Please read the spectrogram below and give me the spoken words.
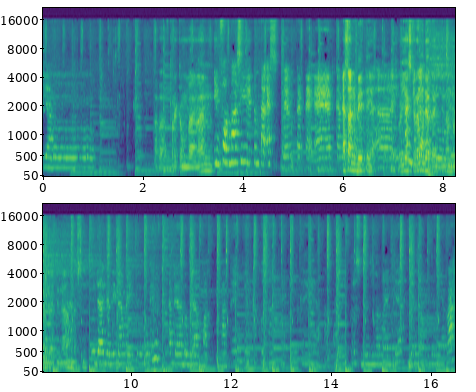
yang apa perkembangan informasi tentang SBMPTN kan SNBT ya? Itu Oh iya, kan sekarang udah ganti nama. Iya, ganti nama sih. udah ganti nama itu mungkin ada beberapa kata yang pengen aku sampaikan kayak apa ya terus berjuang aja jangan sampai menyerah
